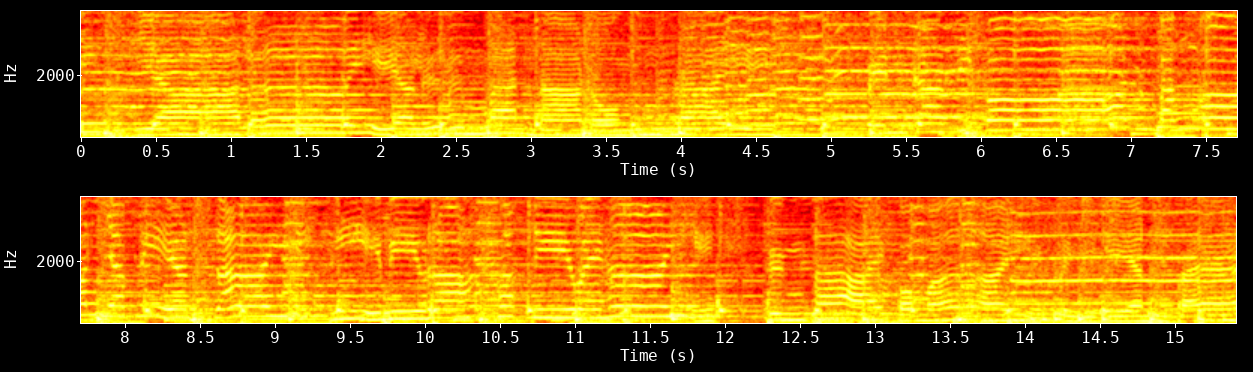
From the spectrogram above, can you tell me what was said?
ยอย่าเลย อย่าลืมบ้านนาดงไรเป็นกสิกรบังอ่อนอย่าเปลี่ยนใจ พี่มีรักพักดีไว้ให้ ถึงตายก็ไม่เปลี่ยนแปลง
